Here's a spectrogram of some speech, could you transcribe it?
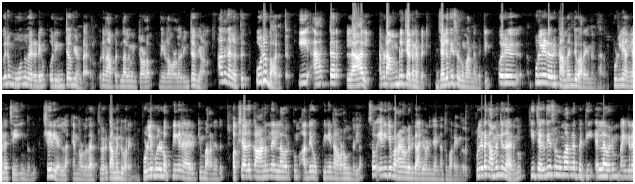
ഇവർ മൂന്ന് പേരുടെയും ഒരു ഇന്റർവ്യൂ ഉണ്ടായിരുന്നു. ഒരു നാൽപ്പത്തിനാല് മിനിറ്റോളം നീളമുള്ള ഒരു ഇന്റർവ്യൂ ആണ്. അതിനകത്ത് ഒരു ഭാഗത്ത് ഈ ആക്ടർ ലാൽ നമ്മുടെ അമ്പിളിച്ചേട്ടനെ പറ്റി ജഗദീഷ് ശ്രീകുമാറിനെ പറ്റി ഒരു പുള്ളിയുടെ ഒരു കമന്റ് പറയുന്നുണ്ടായിരുന്നു. പുള്ളി അങ്ങനെ ചെയ്യുന്നത് ശരിയല്ല എന്നുള്ള തരത്തിൽ ഒരു കമന്റ് പറയുന്നുണ്ട്. പുള്ളി പുള്ളിയുടെ ഒപ്പീനിയൻ ആയിരിക്കും പറഞ്ഞത്. പക്ഷെ അത് കാണുന്ന എല്ലാവർക്കും അതേ ഒപ്പീനിയൻ ആവണമെന്നില്ല. സോ എനിക്ക് പറയാനുള്ള ഒരു കാര്യമാണ് ഞാൻ ഇതിനകത്ത് പറയുന്നത്. പുള്ളിയുടെ കമന്റ് ഇതായിരുന്നു ഈ ജഗദീഷ് ശ്രീകുമാറിനെ പറ്റി എല്ലാവരും ഭയങ്കര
